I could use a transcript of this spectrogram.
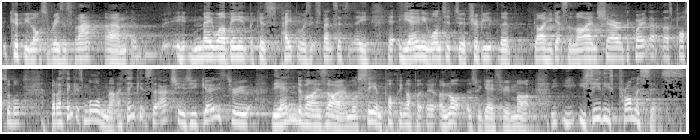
there could be lots of reasons for that. Um, it may well be because paper was expensive. He, he only wanted to attribute the guy who gets the lion's share of the quote. That, that's possible. But I think it's more than that. I think it's that actually, as you go through the end of Isaiah, and we'll see him popping up a, a lot as we go through Mark, you, you see these promises.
